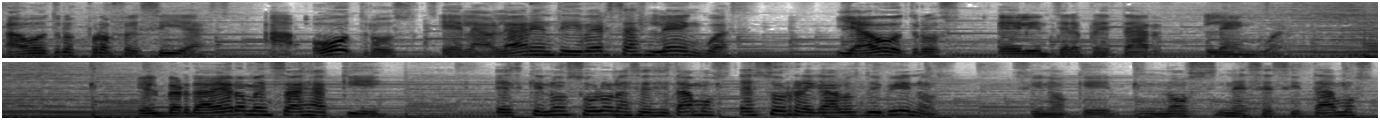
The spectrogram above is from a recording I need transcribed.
a otros profecías, a otros el hablar en diversas lenguas y a otros el interpretar lenguas. El verdadero mensaje aquí es que no solo necesitamos esos regalos divinos, sino que nos necesitamos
